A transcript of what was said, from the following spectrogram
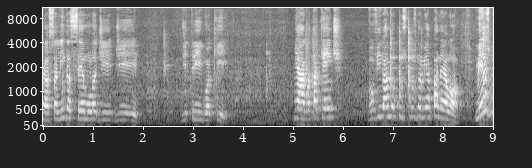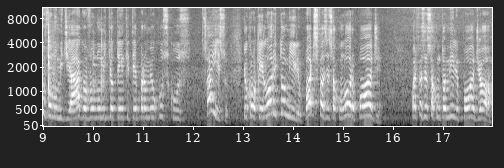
essa linda sêmula de, de, de trigo aqui. Minha água tá quente. Vou virar meu cuscuz na minha panela, ó. Mesmo volume de água é volume que eu tenho que ter para o meu cuscuz. Só isso. Eu coloquei louro e tomilho. Pode fazer só com louro? Pode. Pode fazer só com tomilho? Pode, ó.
